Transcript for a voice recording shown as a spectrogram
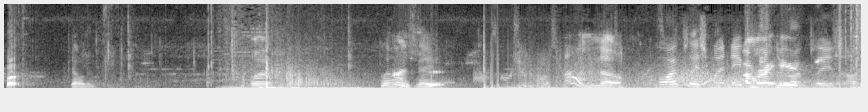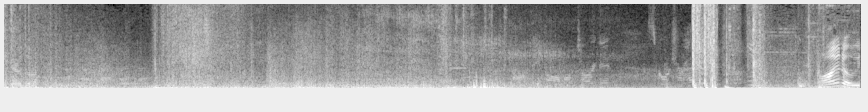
Fuck. Killed him. What? Where is Shit. I don't know. Oh, I placed my neighbor. I'm right in the here. wrong place. I don't care though. Finally!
